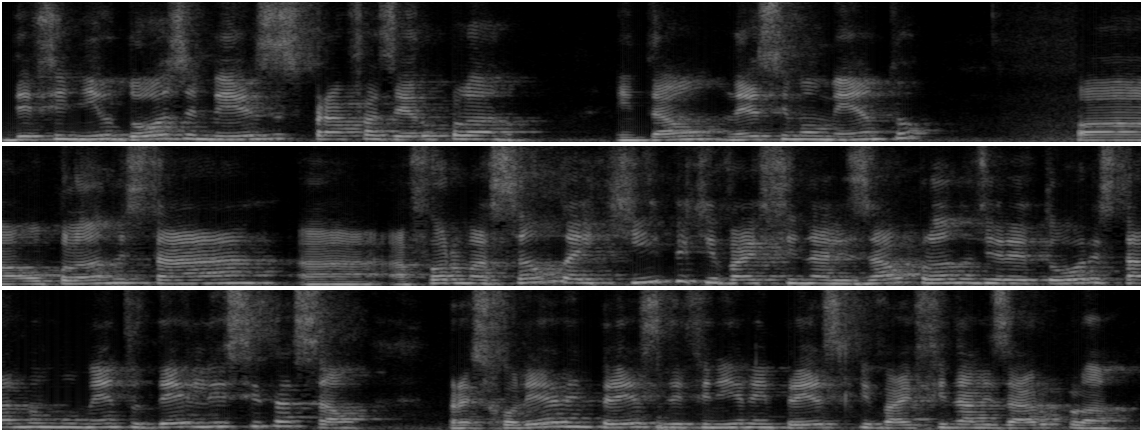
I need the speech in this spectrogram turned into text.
definiu 12 meses para fazer o plano. Então, nesse momento, o plano está. A, a, formação da equipe que vai finalizar o plano diretor está no momento de licitação, para escolher a empresa, definir a empresa que vai finalizar o plano.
